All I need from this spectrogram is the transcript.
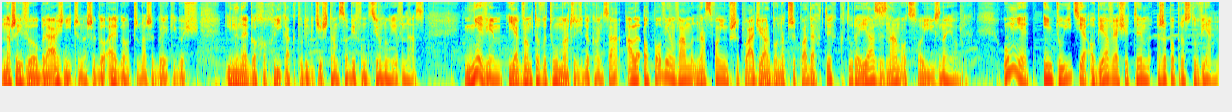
naszej wyobraźni, czy naszego ego, czy naszego jakiegoś innego chochlika, który gdzieś tam sobie funkcjonuje w nas. Nie wiem, jak wam to wytłumaczyć do końca, ale opowiem wam na swoim przykładzie albo na przykładach tych, które ja znam od swoich znajomych. U mnie intuicja objawia się tym, że po prostu wiem,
